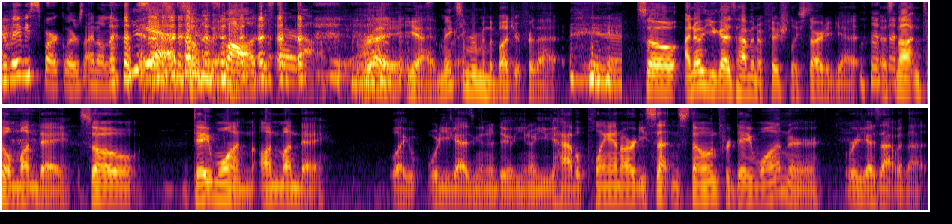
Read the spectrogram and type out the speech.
go. Maybe sparklers. I don't know. Yeah, Something. something small. Just start off. Yeah. right yeah make some room in the budget for that so i know you guys haven't officially started yet it's not until monday so day one on monday like what are you guys gonna do you know you have a plan already set in stone for day one or where are you guys at with that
